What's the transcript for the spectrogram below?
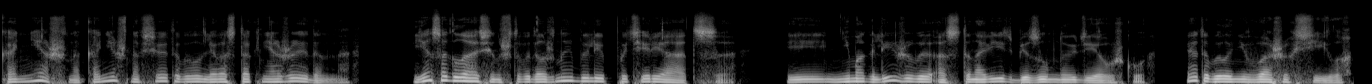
Конечно, конечно, все это было для вас так неожиданно. Я согласен, что вы должны были потеряться. И не могли же вы остановить безумную девушку. Это было не в ваших силах.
